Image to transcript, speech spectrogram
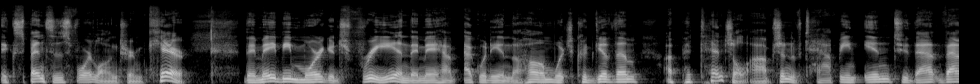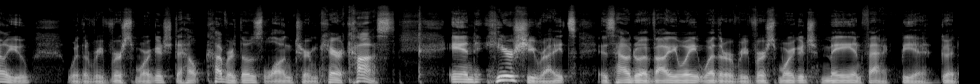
expenses for long term care. They may be mortgage free and they may have equity in the home, which could give them a potential option of tapping into that value with a reverse mortgage to help cover those long term care costs. And here, she writes, is how to evaluate whether a reverse mortgage may, in fact, be a good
